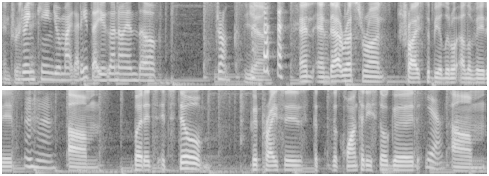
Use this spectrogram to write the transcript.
And drinking. your margarita, you're gonna end up drunk. Yeah. and and that restaurant tries to be a little elevated. Mm-hmm. Um, but it's it's still good prices. The the quantity's still good. Yeah. um,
